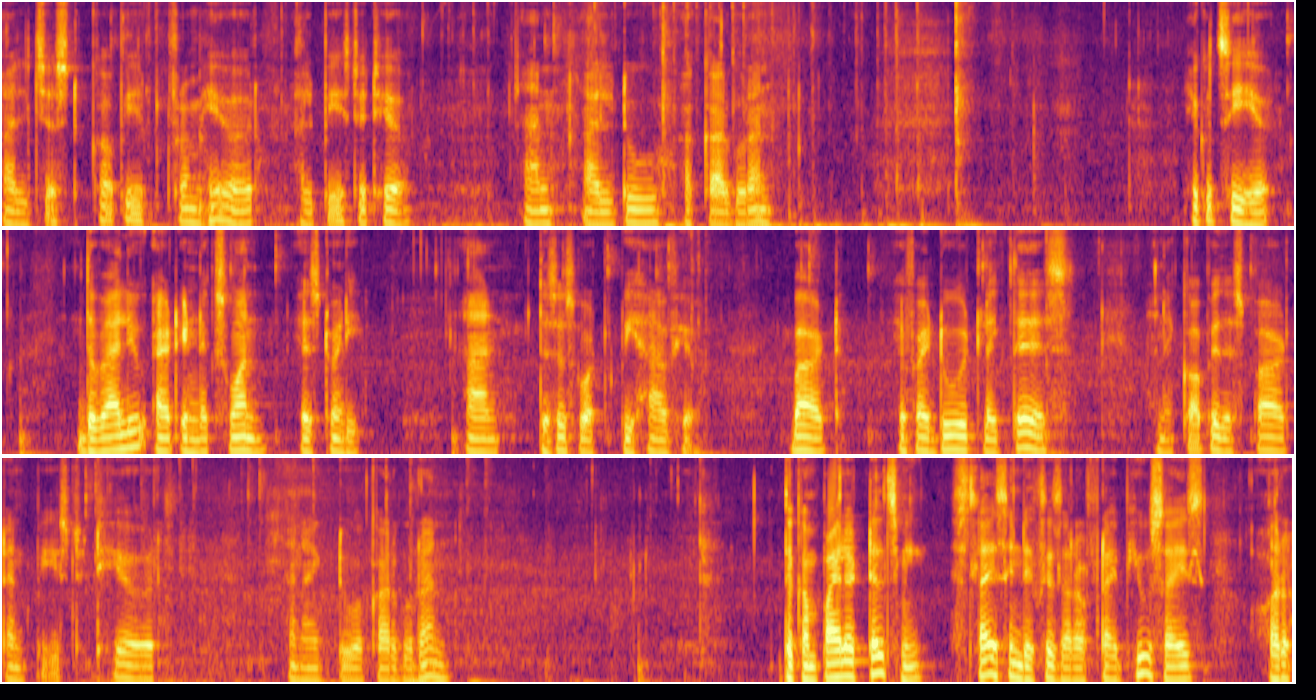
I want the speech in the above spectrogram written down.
I'll just copy it from here. I'll paste it here. And I'll do a cargo run. You could see here the value at index 1 is 20 and this is what we have here. But if I do it like this and I copy this part and paste it here and I do a cargo run the compiler tells me slice indexes are of type u size or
